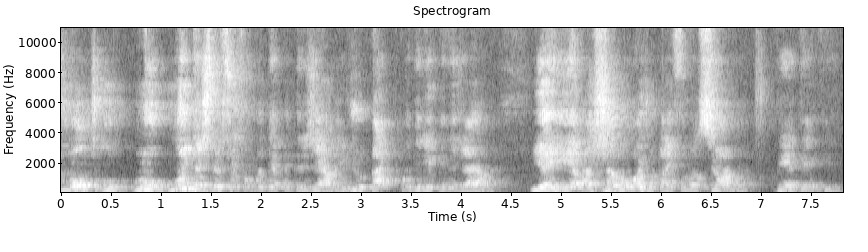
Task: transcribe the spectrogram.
um, um, muitas pessoas para poder apedrejar ela, e Judá que poderia apedrejar ela. E aí ela chamou a Judá e falou assim: Olha, vem até aqui.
